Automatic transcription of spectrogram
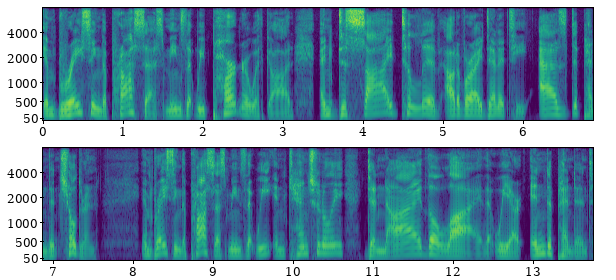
Embracing the process means that we partner with God and decide to live out of our identity as dependent children. Embracing the process means that we intentionally deny the lie that we are independent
